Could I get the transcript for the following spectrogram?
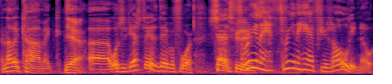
Another comic. Yeah. Uh, was it yesterday or the day before? Said at Two three days. and a half, three and a half years old, he knew.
